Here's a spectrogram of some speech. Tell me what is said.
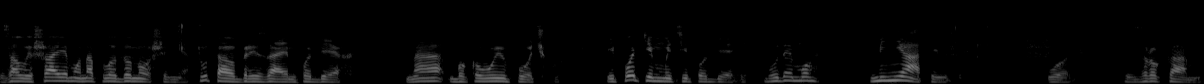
залишаємо на плодоношення. Тут обрізаємо побіг на бокову почку. І потім ми ці побіги будемо міняти вже от, з роками.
